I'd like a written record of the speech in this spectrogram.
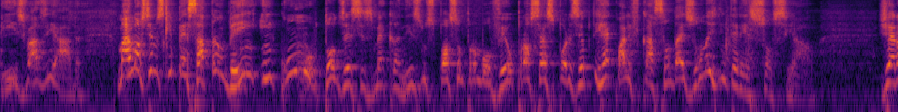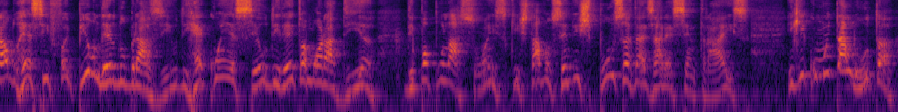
E esvaziada. Mas nós temos que pensar também em como todos esses mecanismos possam promover o processo, por exemplo, de requalificação das zonas de interesse social. Geraldo Recife foi pioneiro no Brasil de reconhecer o direito à moradia de populações que estavam sendo expulsas das áreas centrais e que com muita luta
